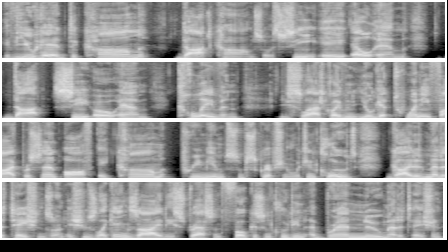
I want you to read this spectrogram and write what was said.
If you head to calm, dot com. So C A L M dot C O M, Klavan slash Klavan, you'll get 25% off a Calm premium subscription, which includes guided meditations on issues like anxiety, stress, and focus, including a brand new meditation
